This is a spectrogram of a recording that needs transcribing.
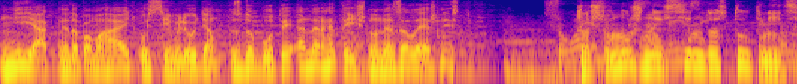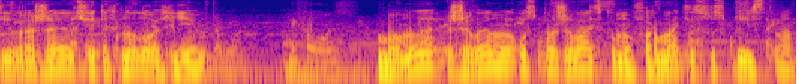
ніяк не допомагають усім людям здобути енергетичну незалежність. То чому ж не всім доступні ці вражаючі технології? Бо ми живемо у споживацькому форматі суспільства.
